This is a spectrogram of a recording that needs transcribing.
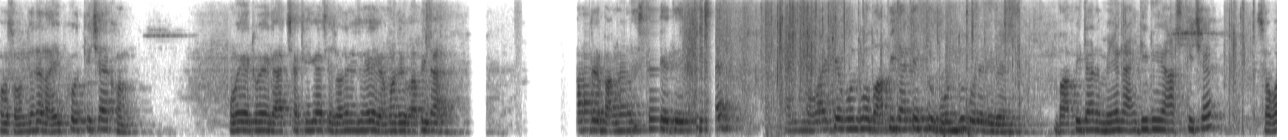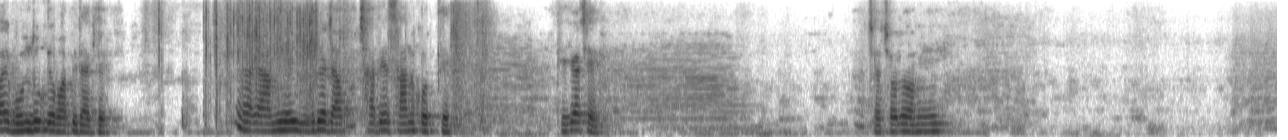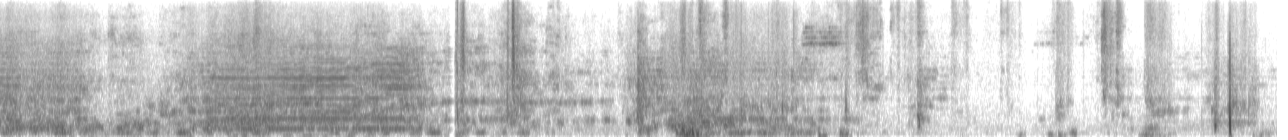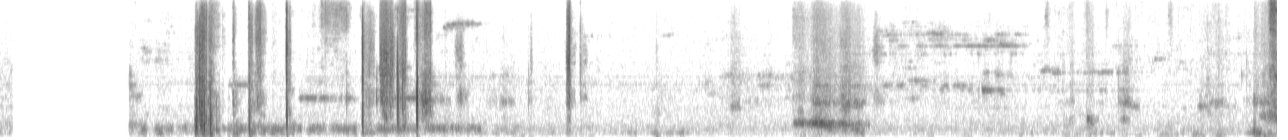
ও সঞ্জয়দা লাইভ করতেছে এখন? ওয়েট ওয়েট আচ্ছা ঠিক আছে, চলে যে আমাদের বাপিদা। আমাদের বাংলাদেশ থেকে দেখতেছে আমি সবাইকে বলব, বাপিদাকে একটু বন্ধু করে দিবেন। বাপিদার মেন আইডি নিয়ে আসতেছে, সবাই বন্ধু করে বাপিদাকে। আর আমি এই উপরে যাব ছাদে স্নান করতে। ঠিক আছে? আচ্ছা চলো আমি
